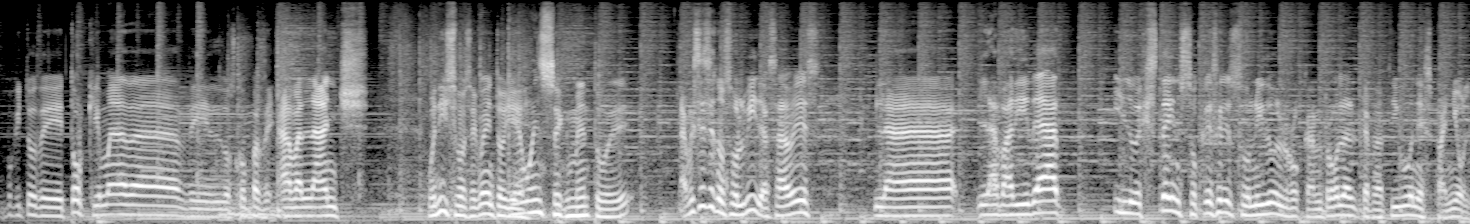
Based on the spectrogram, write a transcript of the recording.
Un poquito de Torquemada, de los compas de Avalanche. Buenísimo segmento, oye. Qué buen segmento, eh. A veces se nos olvida, ¿sabes? La, la variedad y lo extenso que es el sonido del rock and roll alternativo en español.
